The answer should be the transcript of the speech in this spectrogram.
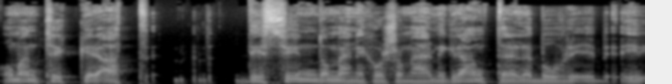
och man tycker att det är synd om människor som är migranter eller bor i, i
